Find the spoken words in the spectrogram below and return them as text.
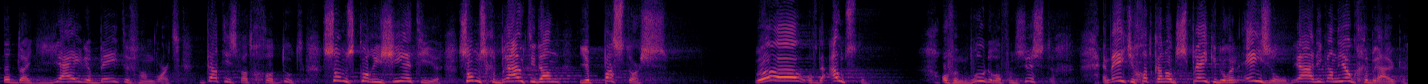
opdat jij er beter van wordt. Dat is wat God doet. Soms corrigeert hij je. Soms gebruikt hij dan je pastors. Wow, of de oudste. Of een broeder of een zuster. En weet je, God kan ook spreken door een ezel. Ja, die kan hij ook gebruiken.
